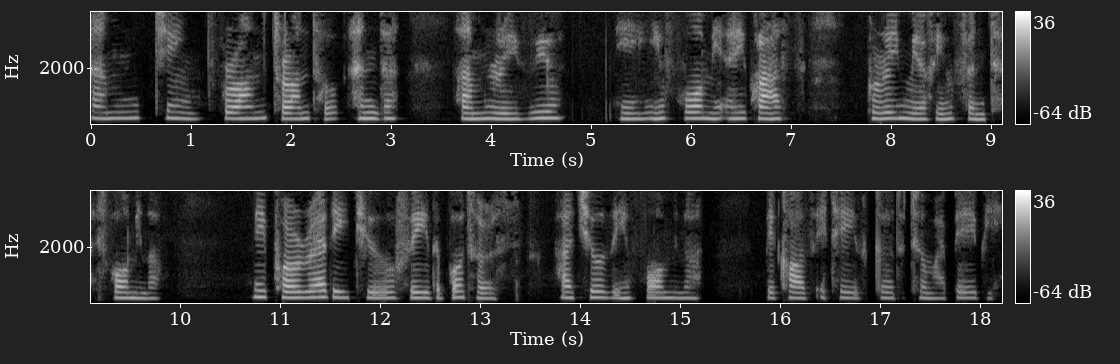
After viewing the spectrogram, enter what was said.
Um, I'm Jean from Toronto and um, I'm reviewing Enfamil A Plus Premium Infant Formula. Nipple ready to feed bottles. I choose Informula because it is good to my baby.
